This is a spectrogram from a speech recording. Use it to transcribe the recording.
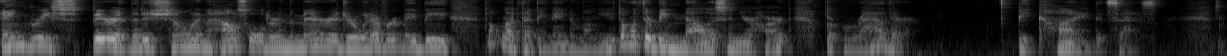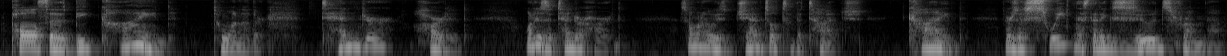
angry spirit that is shown in the household or in the marriage or whatever it may be. Don't let that be named among you. Don't let there be malice in your heart, but rather be kind, it says. Paul says, be kind to one another, tender hearted. What is a tender heart? Someone who is gentle to the touch, kind. There's a sweetness that exudes from them.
